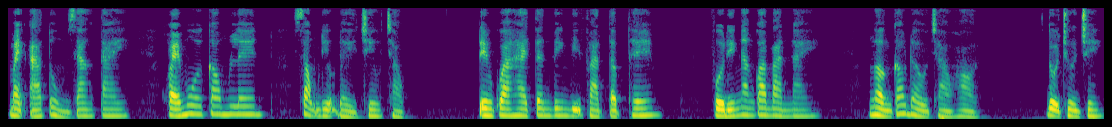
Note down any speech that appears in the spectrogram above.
Mạnh Á Tùng giang tay, khóe môi cong lên, giọng điệu đầy trêu chọc. Đêm qua hai tân binh bị phạt tập thêm, vừa đi ngang qua bàn này, ngẩng cao đầu chào hỏi. Đội trưởng Trình.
